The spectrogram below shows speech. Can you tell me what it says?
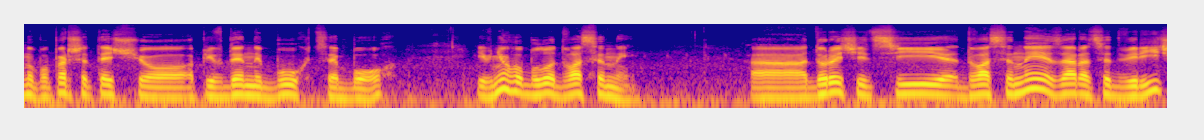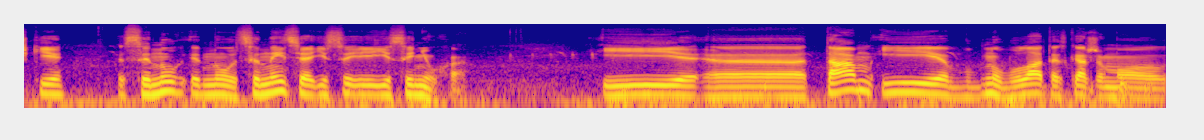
Ну, по-перше, те, що Південний Буг це Бог, і в нього було два сини. До речі, ці два сини зараз це дві річки, сину, ну, синиця і, Си- і синюха. І е, там і ну, була, так скажемо,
